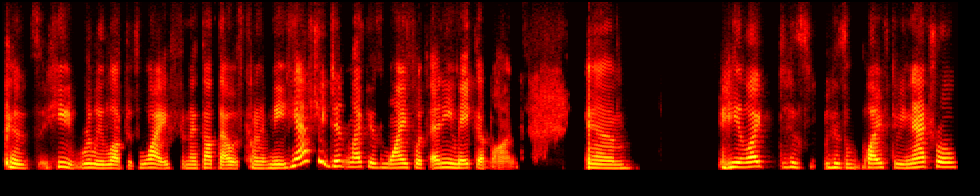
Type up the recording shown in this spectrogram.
because he really loved his wife, and I thought that was kind of neat. He actually didn't like his wife with any makeup on. Um, he liked his his wife to be natural,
